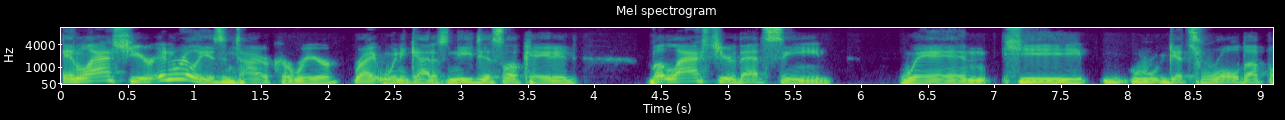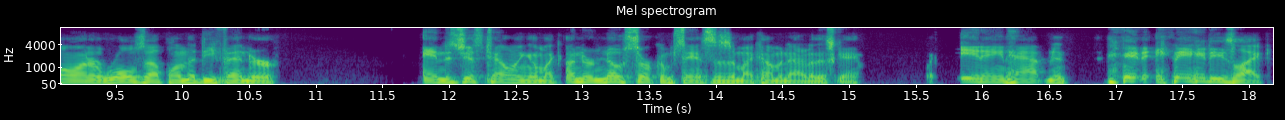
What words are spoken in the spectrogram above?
And last year, and really his entire career, right, when he got his knee dislocated. But last year, that scene when he gets rolled up on or rolls up on the defender and is just telling him like under no circumstances am I coming out of this game. Like, it ain't happening. and Andy's like,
